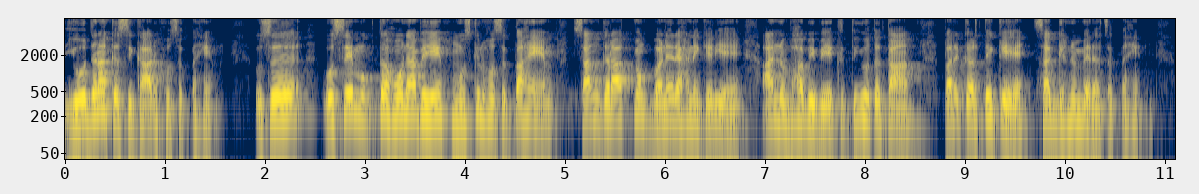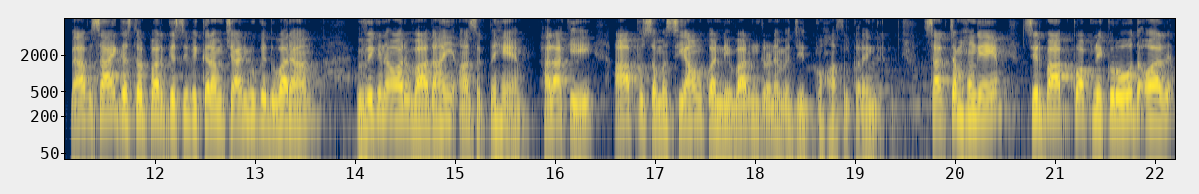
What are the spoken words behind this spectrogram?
योजना का शिकार हो सकते हैं। उसे, उससे मुक्त होना भी मुश्किल हो सकता है। सकारात्मक बने रहने के लिए अनुभवी व्यक्तियों तथा प्रकृति के सघन में रह सकते हैं। व्यावसायिक स्तर पर किसी भी कर्मचारियों के द्वारा विघ्न और बाधाएँ आ सकते हैं। हालाँकि, आप समस्याओं का निवारण करने में जीत को हासिल करेंगे। सक्षम होंगे, सिर्फ़ आपको अपने क्रोध और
